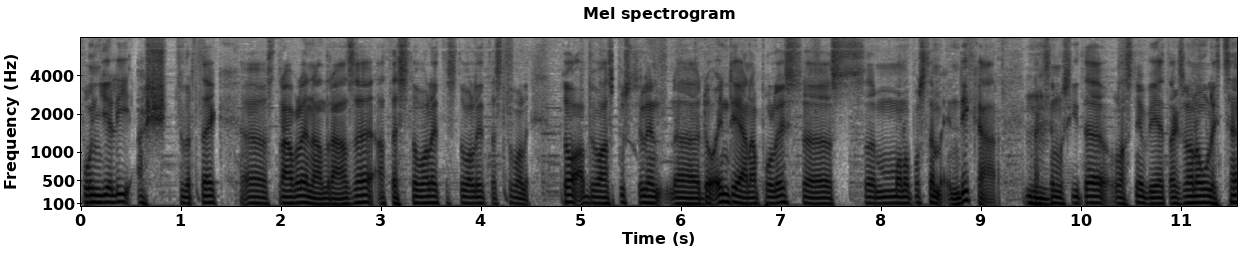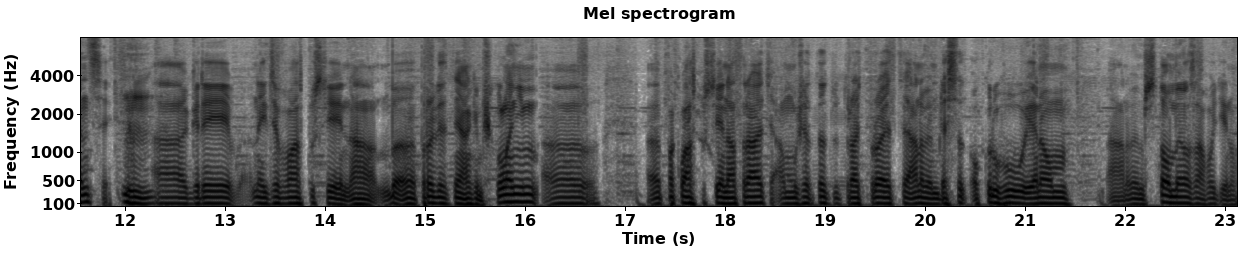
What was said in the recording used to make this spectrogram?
pondělí až čtvrtek eh, strávili na dráze a testovali, testovali, testovali. To, aby vás pustili eh, do Indianapolis eh, s monopostem IndyCar, Mhm. tak si musíte vlastně vyjet takzvanou licenci, Mhm. a kdy nejdříve vás pustí na, b- projdete nějakým školením, eh, pak vás pustí na trať a můžete tu trať projet, já nevím, 10 okruhů jenom já nevím, 100 mil za hodinu.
